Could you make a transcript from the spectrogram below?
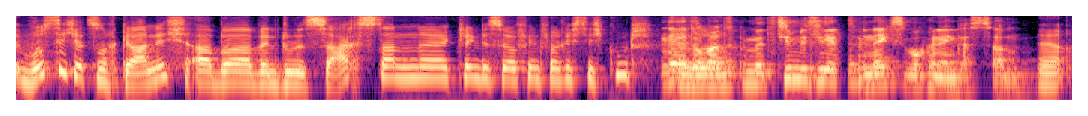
wusste ich jetzt noch gar nicht, aber wenn du das sagst, dann äh, klingt es ja auf jeden Fall richtig gut. Ja, also, doch, also ich bin mir ziemlich sicher, dass wir nächste Woche einen Gast haben. Ja.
